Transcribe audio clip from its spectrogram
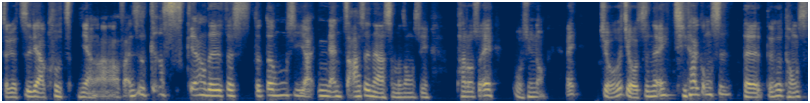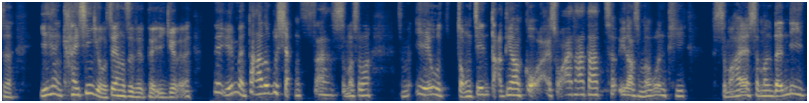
这个资料库怎样啊？反正各式各样的的的东西啊，疑难杂症啊，什么东西，他都说，哎，我去弄，哎，久而久之呢，哎，其他公司的的同事也很开心有这样子的的一个人。那原本大家都不想啊，什么什么什么业务总监打电话过来说，哎，他他遇到什么问题，什么还有什么人力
